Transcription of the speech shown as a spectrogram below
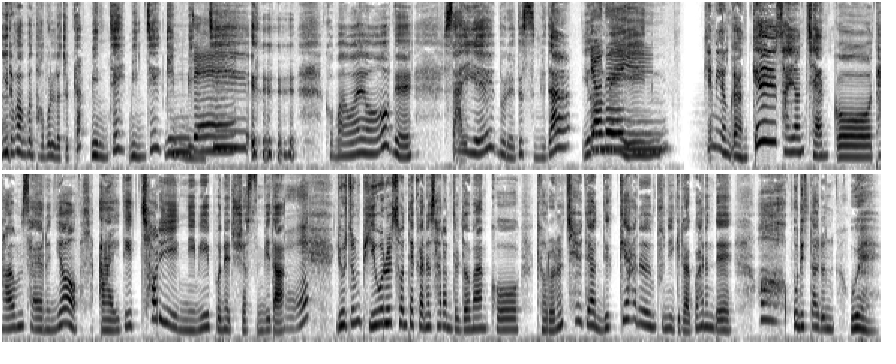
이름 한번 더 불러줄까? 민재, 민재, 김민재. 고마워요. 네. 싸이의 노래 듣습니다. 연예인. 연예인. 김희영과 함께 사연 참고 다음 사연은요. 아이디 철이님이 보내주셨습니다. 네. 요즘 비혼을 선택하는 사람들도 많고 결혼을 최대한 늦게 하는 분위기라고 하는데 아, 우리 딸은 왜,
